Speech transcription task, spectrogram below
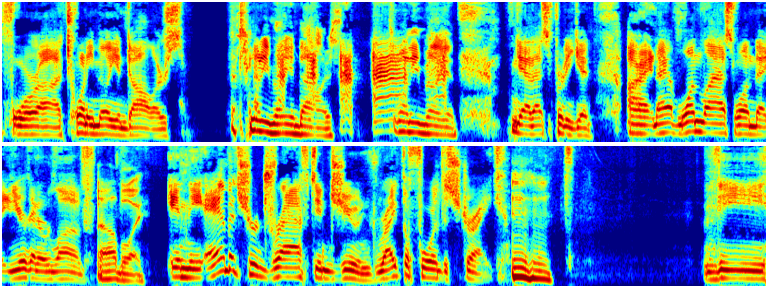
for uh, $20 million. $20 million. 20 million. Yeah, that's pretty good. All right. And I have one last one that you're going to love. Oh, boy. In the amateur draft in June, right before the strike, mm-hmm. the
